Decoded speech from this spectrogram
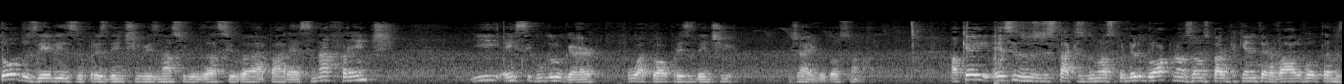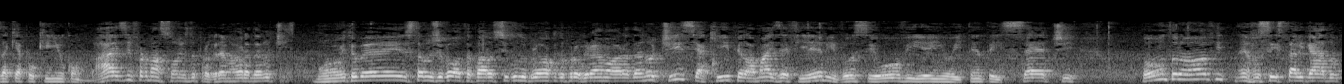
todos eles o presidente Luiz Inácio Lula da Silva aparece na frente e em segundo lugar o atual presidente Jair Bolsonaro. Ok, esses os destaques do nosso primeiro bloco. Nós vamos para um pequeno intervalo. Voltamos daqui a pouquinho com mais informações do programa Hora da Notícia. Muito bem, estamos de volta para o segundo bloco do programa Hora da Notícia, aqui pela Mais FM. Você ouve em 87.9. Né? Você está ligado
